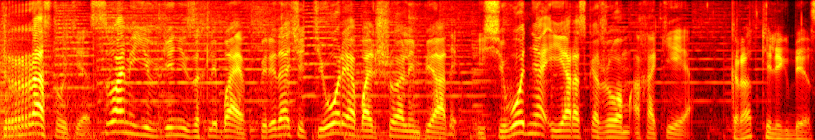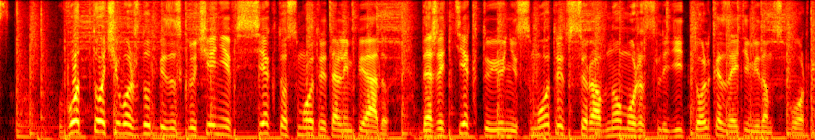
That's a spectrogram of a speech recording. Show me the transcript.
Здравствуйте! С вами Евгений Захлебаев в передаче «Теория Большой Олимпиады». И сегодня я расскажу вам о хоккее. Краткий ликбез. Вот то, чего ждут без исключения все, кто смотрит Олимпиаду. Даже те, кто ее не смотрит, все равно может следить только за этим видом спорта.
